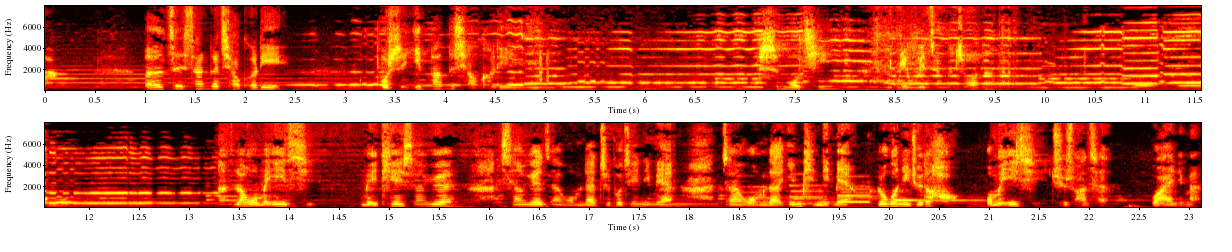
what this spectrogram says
而这三个巧克力。不是一般的巧克力，是母亲，你会怎么做呢？让我们一起每天相约，相约在我们的直播间里面，在我们的音频里面。如果你觉得好，我们一起去传承。我爱你们。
